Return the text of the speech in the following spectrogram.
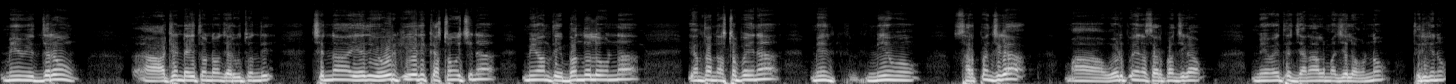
మేము ఇద్దరం అటెండ్ అవుతుండడం జరుగుతుంది. చిన్న ఏది ఎవరికి ఏది కష్టం వచ్చినా మేము అంత ఇబ్బందుల్లో ఉన్నా ఎంత నష్టపోయినా మేము మేము సర్పంచ్గా మా ఓడిపోయిన సర్పంచ్గా మేమైతే జనాల మధ్యలో ఉన్నాం తిరిగినాం.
